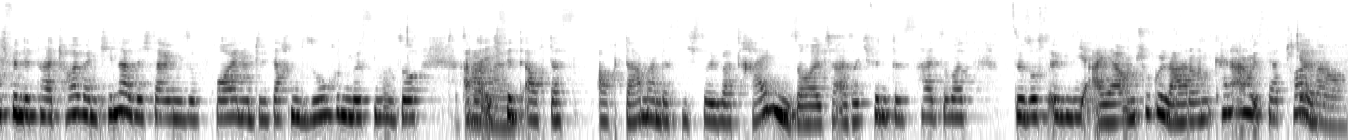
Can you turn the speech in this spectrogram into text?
ich finde es halt toll, wenn Kinder sich da irgendwie so freuen und die Sachen suchen müssen und so. Total. Aber ich finde auch, dass auch da man das nicht so übertreiben sollte. Also ich finde das halt sowas, du suchst irgendwie Eier und Schokolade und keine Ahnung, ist ja toll. Genau.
